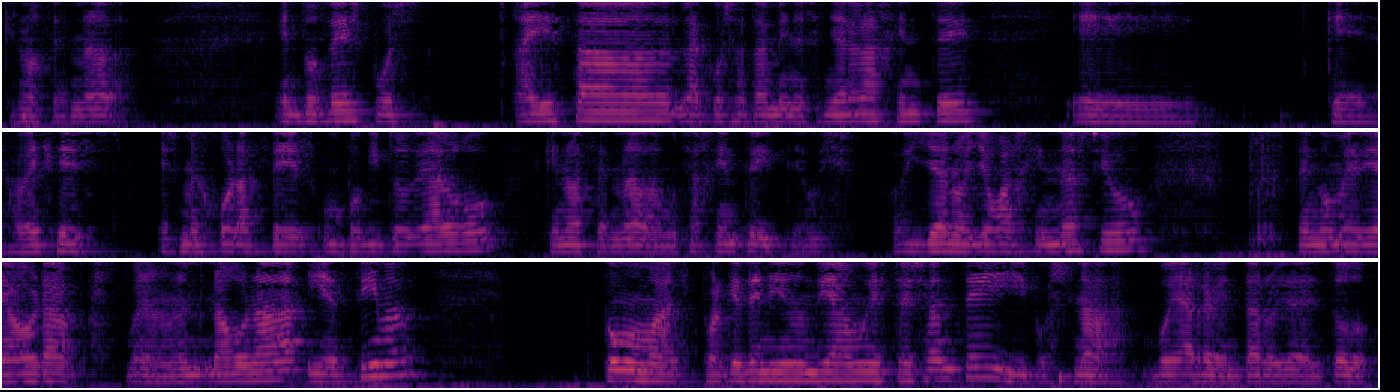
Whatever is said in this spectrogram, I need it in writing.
que no hacer nada. Entonces, pues ahí está la cosa también, enseñar a la gente eh, que a veces es mejor hacer un poquito de algo que no hacer nada. Mucha gente dice, uy, hoy ya no llego al gimnasio, tengo media hora, bueno, no, no hago nada y encima como mal, porque he tenido un día muy estresante y pues nada, voy a reventarlo ya del todo.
